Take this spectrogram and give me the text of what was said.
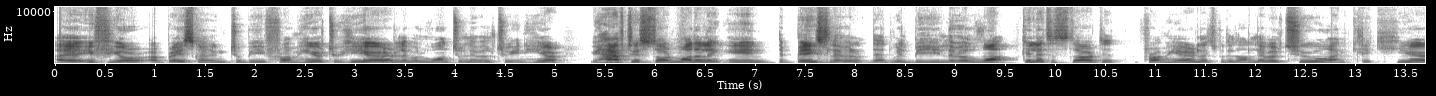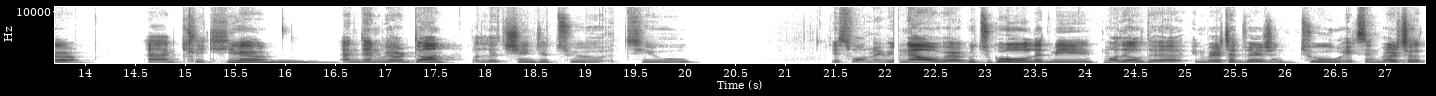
uh, if your uh, brace is going to be from here to here, level 1 to level 2 in here, you have to start modeling in the base level that will be level 1. Okay, let's start it from here. Let's put it on level 2 and click here and click here and then we are done. But let's change it to a tube. This one maybe. Now we're good to go. Let me model the inverted version 2, X inverted.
